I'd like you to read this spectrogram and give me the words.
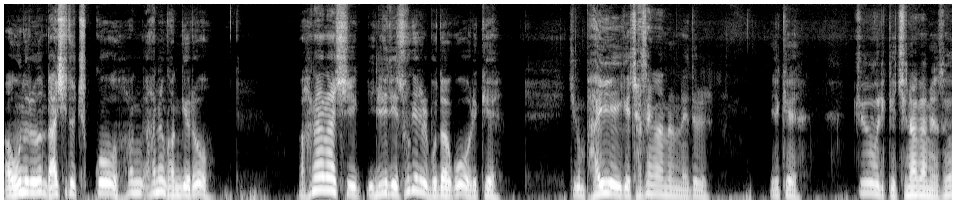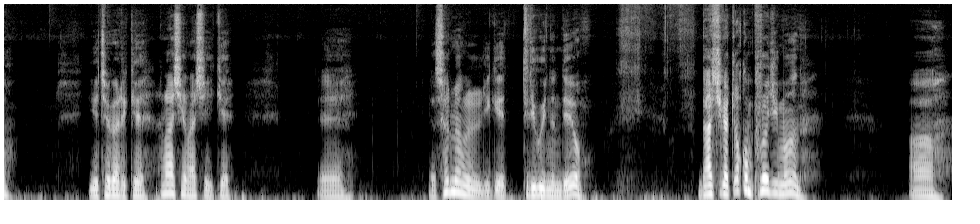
아, 오늘은 날씨도 춥고 한- 하는 관계로 하나하나씩 일일이 소개를 못하고 이렇게 지금 바위에 이게 자생하는 애들 이렇게 쭉 이렇게 지나가면서 이게 제가 이렇게 하나씩 하나씩 이렇게 예, 설명을 이게 드리고 있는데요. 날씨가 조금 풀어지면 아,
